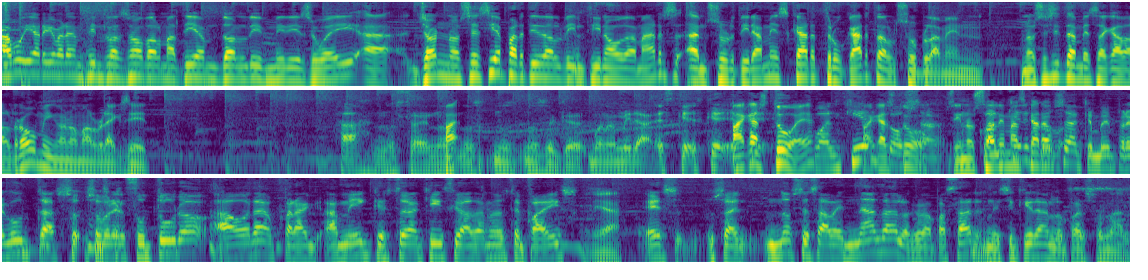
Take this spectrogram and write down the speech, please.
Avui arribarem fins les 9 del matí amb Don't Leave Me This Way. Uh, John, no sé si a partir del 29 de març ens sortirà més car trucar-te al suplement. No sé si també s'acaba el roaming o no amb el Brexit. Ah, no sé, no, no, no- no sé qué. Bueno, mira, es que... Es que Pagas tú, ¿eh? Cualquier Pagas tú. cosa, Si nos sale más caro- cosa que me preguntas so- sobre el futuro ahora, para a mí, que estoy aquí, ciudadano de este país, Ya. es, o sea, no se sabe nada lo que va a pasar, ni siquiera en lo personal.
